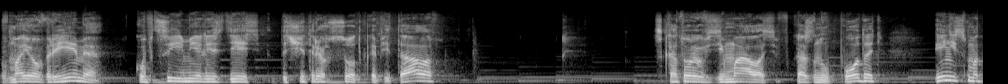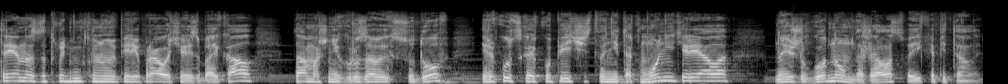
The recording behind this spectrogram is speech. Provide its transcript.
В мое время купцы имели здесь до 400 капиталов, с которых взималась в казну подать, и, несмотря на затруднительную переправу через Байкал, тамошних грузовых судов, иркутское купечество не так не теряло, но ежегодно умножало свои капиталы.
